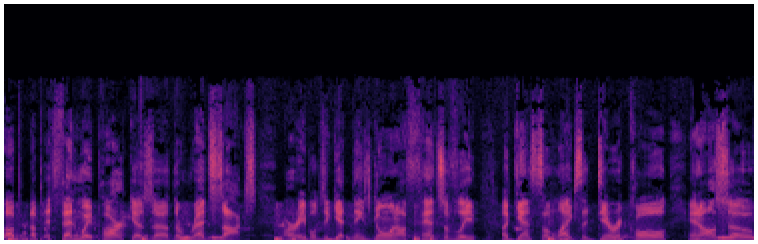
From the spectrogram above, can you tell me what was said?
up up at Fenway Park as uh, the Red Sox are able to get things going offensively against the likes of Gerrit Cole and also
